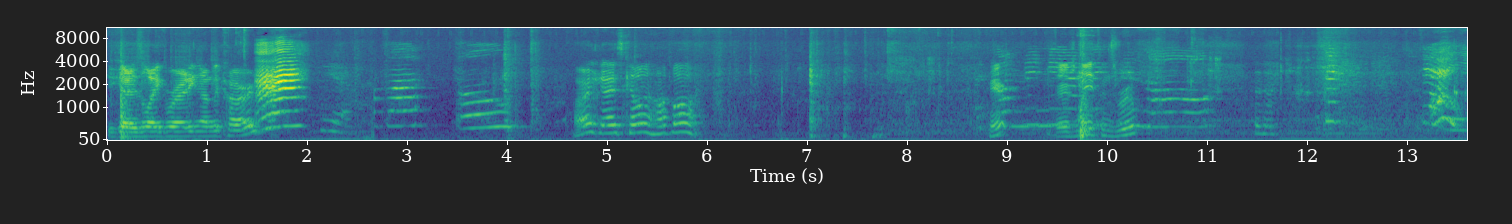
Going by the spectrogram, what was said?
You guys like riding on the cars? Uh-huh. Yeah. Oh, All right, guys, come on, hop off. Here, there's Nathan's room. no. Daddy,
